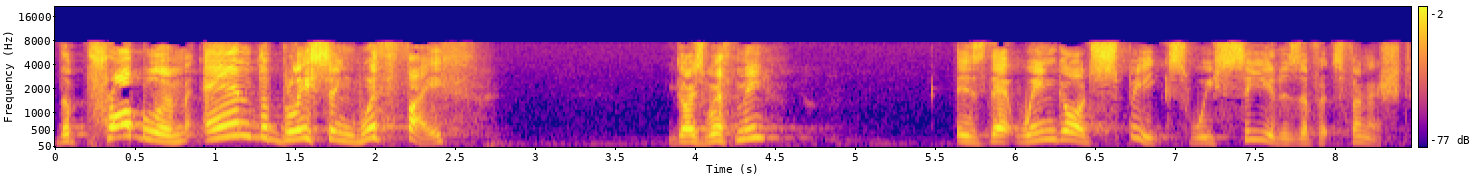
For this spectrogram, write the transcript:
The problem and the blessing with faith, you guys with me? Is that when God speaks, we see it as if it's finished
